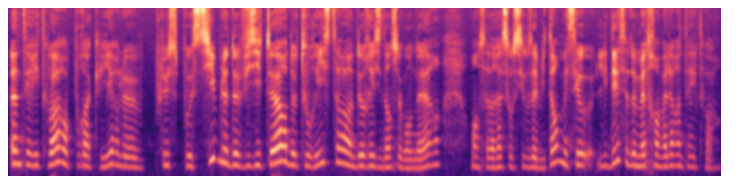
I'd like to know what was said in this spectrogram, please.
un territoire pour accueillir le plus possible de visiteurs, de touristes, de résidents secondaires. On s'adresse aussi aux habitants, mais c'est l'idée, c'est de mettre en valeur un territoire.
